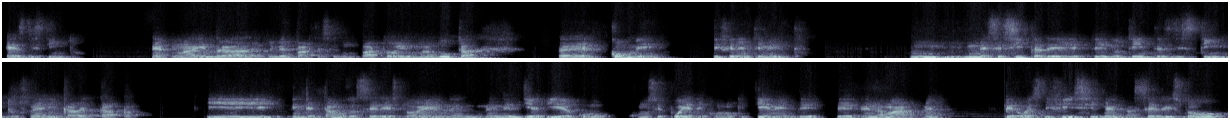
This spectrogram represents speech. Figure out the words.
es distinto. ¿Eh? Una hembra de primer parte, segundo parto y una adulta eh, come diferentemente. Necesita de, de nutrientes distintos ¿eh? en cada etapa. Y intentamos hacer esto ¿eh? en, el día a día como, como se puede, con lo que tiene de, en la mano. ¿Eh? Pero es difícil ¿eh? hacer esto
